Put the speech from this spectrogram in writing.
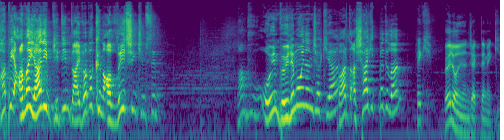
Abi ama yani yediğim dive'a bakın Allah için kimse... Lan bu oyun böyle mi oynanacak ya? Bard aşağı gitmedi lan. Peki böyle oynanacak demek.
